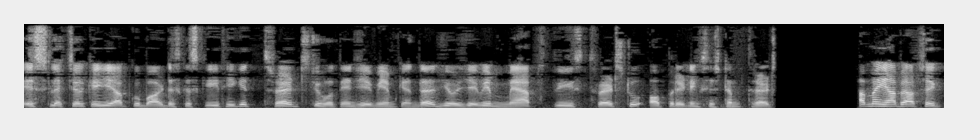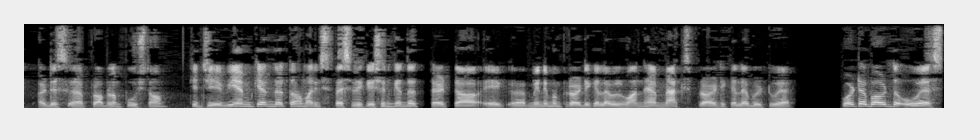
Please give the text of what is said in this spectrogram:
اس لیکچر کے یہ آپ کو بات ڈسکس کی تھی کہ تھریڈس جو ہوتے ہیں جے وی ایم کے اندر، جو J V M maps these threads to operating system threads اب میں یہاں پہ آپ سے ایک پرابلم پوچھتا ہوں کہ جے وی ایم کے اندر تو ہماری اسپیسیفکیشن کے اندر تھریڈ کا ایک منیمم پرائرٹی کا لیول ون ہے میکس پرائرٹی کا لیول ٹو ہے۔ What about the O S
